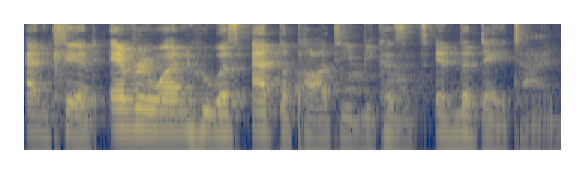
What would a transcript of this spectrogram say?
and cleared everyone who was at the party because it's in the daytime.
